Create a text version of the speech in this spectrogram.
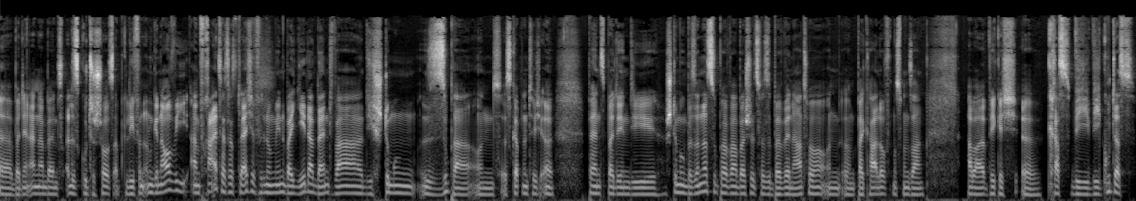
Äh, bei den anderen Bands alles gute Shows abgeliefert. Und genau wie am Freitag das gleiche Phänomen bei jeder Band war die Stimmung super. Und es gab natürlich äh, Bands, bei denen die Stimmung besonders super war, beispielsweise bei Venator und, und bei Karloff, muss man sagen. Aber wirklich äh, krass, wie, wie gut das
